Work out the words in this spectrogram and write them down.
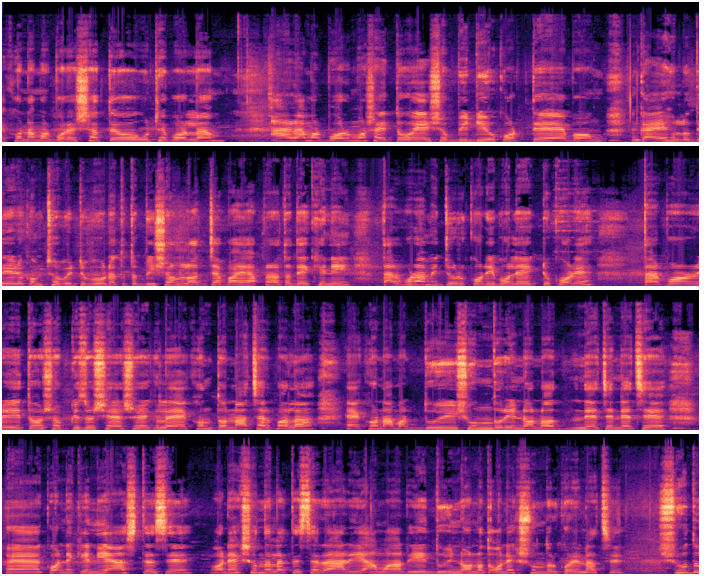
এখন আমার বরের সাথেও উঠে পড়লাম। আর আমার বরমশাই তো এইসব ভিডিও করতে এবং গায়ে হলুদে এরকম ছবি টুবি ওটাতে তো ভীষণ লজ্জা পায়, আপনারা তো দেখেনি তারপর আমি জোর করি বলে একটু করে। তারপর এই তো সব কিছু শেষ হয়ে গেলে এখন তো নাচার পালা। এখন আমার দুই সুন্দরী ননদ নেচে নেচে কনেকে নিয়ে আসতেছে। অনেক সুন্দর লাগতেছে আর এই আমার এই দুই ননদ অনেক সুন্দর করে নাচে। শুধু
